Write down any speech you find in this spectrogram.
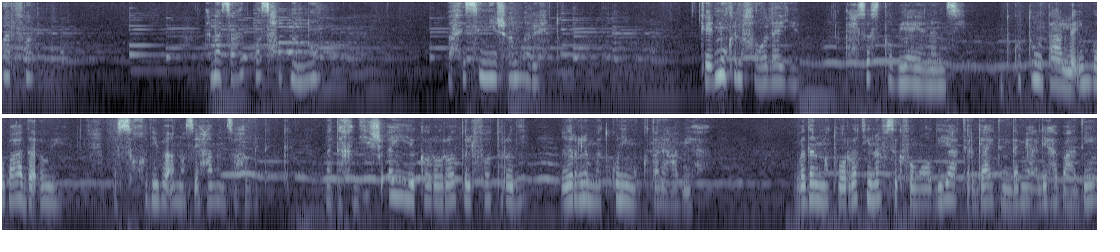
عارفة؟ أنا ساعات بصحى من النوم بحس إني شامة ريحته كأنه كان حواليا. إحساس طبيعي يا نانسي. أنتوا كنتوا متعلقين ببعض قوي. بس خدي بقى نصيحة من صاحبتك. ما تاخديش أي قرارات الفترة دي غير لما تكوني مقتنعة بيها. بدل ما تورطي نفسك في مواضيع ترجعي تندمي عليها بعدين.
